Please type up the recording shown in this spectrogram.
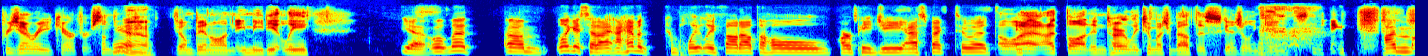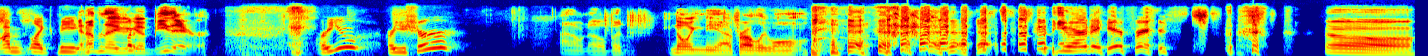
pre-generated characters, something Yeah. you jump in on immediately. yeah, well, that um, like I said, I, I haven't completely thought out the whole RPG aspect to it. Oh, I, I thought entirely too much about this scheduling game thing, I'm I'm like the. and I'm not even What- gonna be there. Are you? Are you sure? I don't know, but knowing me, I probably won't. you heard it here first. Oh,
